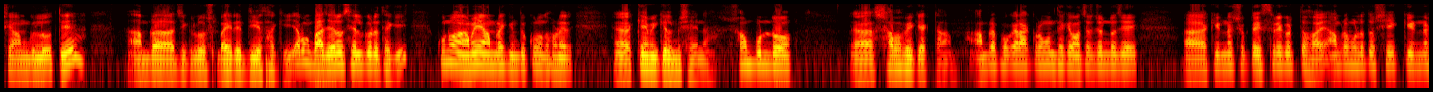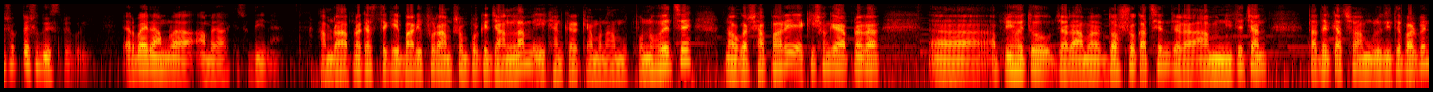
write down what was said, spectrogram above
সেই আমগুলোতে আমরা যেগুলো বাইরে দিয়ে থাকি এবং বাজারেও সেল করে থাকি, কোনো আমে আমরা কিন্তু কোনো ধরনের কেমিক্যাল মিশাই না। সম্পূর্ণ স্বাভাবিক একটা আম। আমরা পোকার আক্রমণ থেকে বাঁচার জন্য যে কীটনাশকটা স্প্রে করতে হয়, আমরা মূলত সেই কীটনাশকটা শুধু স্প্রে করি। এর বাইরে আমরা আমরা আর কিছু দিই না। আমরা আপনার কাছ থেকে বাড়ি বাড়িফোর আম সম্পর্কে জানলাম, এইখানকার কেমন আম উৎপন্ন হয়েছে নগর সাপাহারে। একই সঙ্গে আপনারা আপনি হয়তো যারা আমার দর্শক আছেন, যারা আম নিতে চান তাদের কাছেও আমগুলো দিতে পারবেন।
